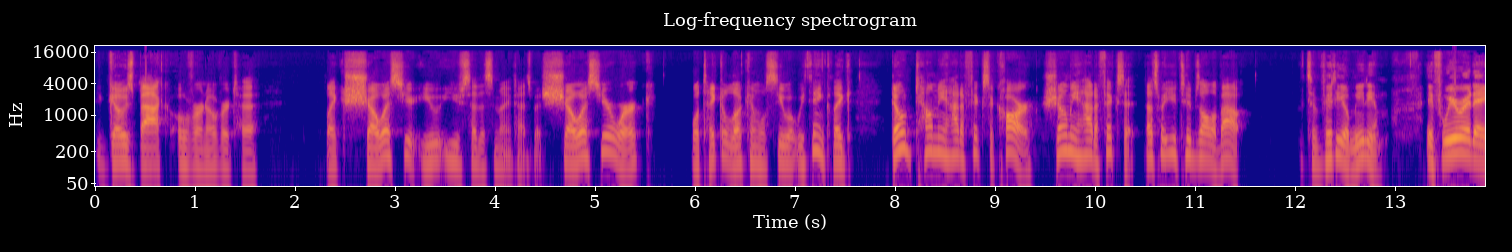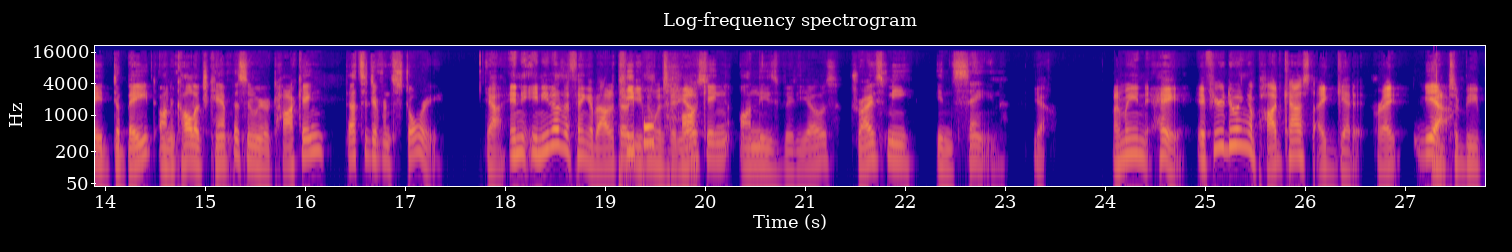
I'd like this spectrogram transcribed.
it goes back over and over to like show us your you you've said this a million times but show us your work we'll take a look and we'll see what we think like don't tell me how to fix a car. Show me how to fix it. That's what youtube's all about. It's a video medium. If we were at a debate on a college campus and we were talking that's a different story. Yeah and, and you know the thing about it though people even with videos talking on these videos drives me insane. Yeah. i mean hey if you're doing a podcast i get it right? Yeah. And to be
